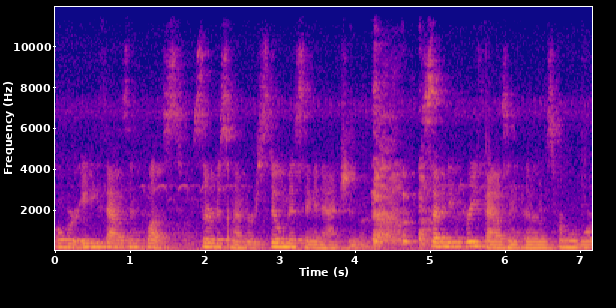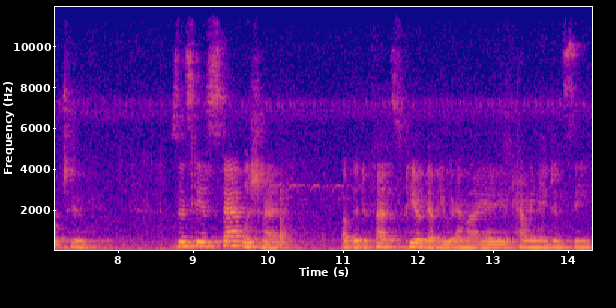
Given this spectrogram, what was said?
over 80,000 plus service members still missing in action, 73,000 of those from World War II. Since the establishment of the Defense POW MIA Accounting Agency,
